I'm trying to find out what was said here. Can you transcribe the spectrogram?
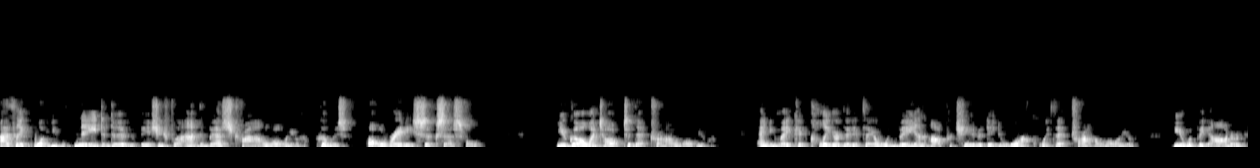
I think what you need to do is you find the best trial lawyer who is already successful. You go and talk to that trial lawyer and you make it clear that if there would be an opportunity to work with that trial lawyer, you would be honored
